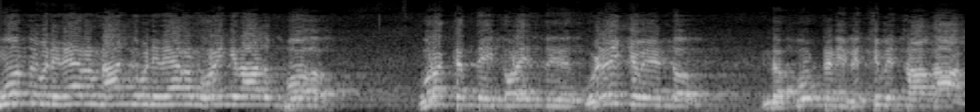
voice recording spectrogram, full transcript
மூன்று மணி நேரம் நான்கு மணி நேரம் உறங்கினாலும் போதும். உறக்கத்தை தொலைத்து உழைக்க வேண்டும். இந்த கூட்டணி வெற்றி பெற்றால்தான்.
